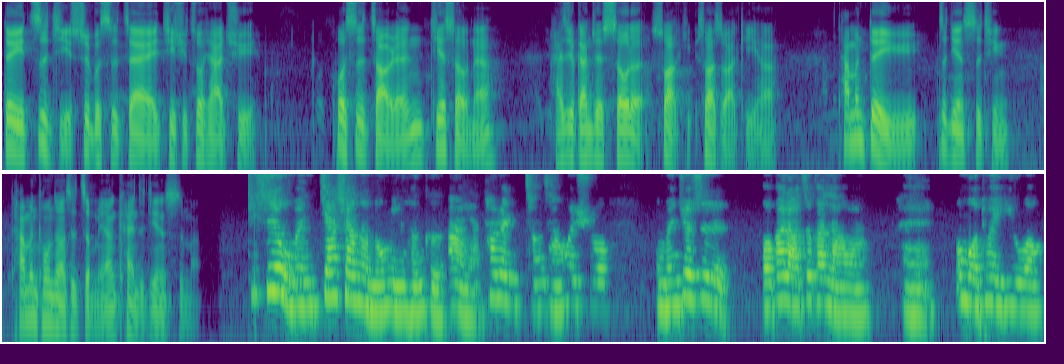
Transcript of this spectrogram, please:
对于自己是不是再继续做下去，或是找人接手呢？还是干脆收了，刷刷刷机哈？他们对于这件事情，他们通常是怎么样看这件事吗？其实我们家乡的农民很可爱呀、啊，他们常常会说，我们就是我该老这个老啊，哎。我没退休哦，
